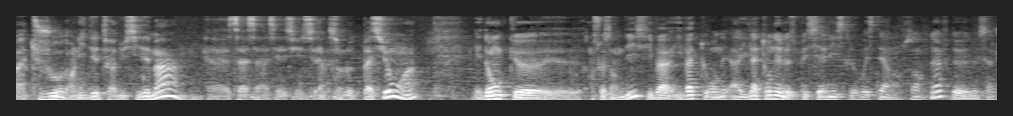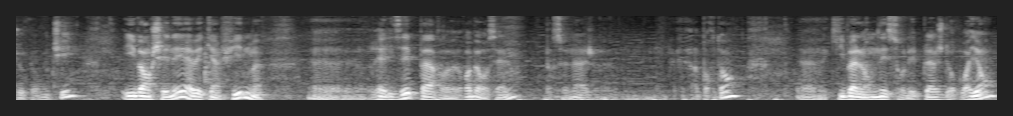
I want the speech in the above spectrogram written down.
a toujours dans l'idée de faire du cinéma. Euh, ça, ça c'est son autre passion. Hein. Et donc, euh, en 70, il va, il va tourner. Ah, il a tourné le spécialiste, le western en 69 de, Sergio Corbucci. Et il va enchaîner avec un film réalisé par Robert Hossein, personnage important, qui va l'emmener sur les plages de Royan,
